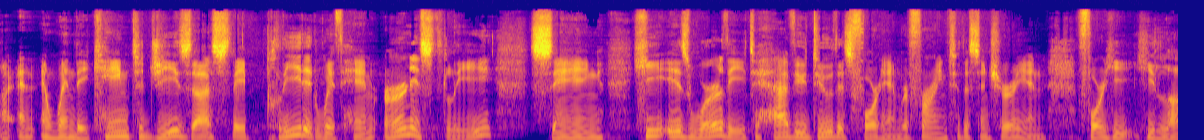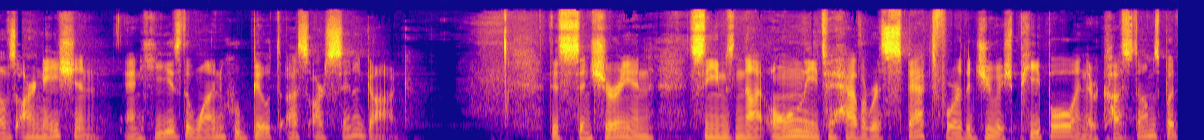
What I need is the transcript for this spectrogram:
uh, and, and when they came to Jesus, they pleaded with him earnestly, saying, He is worthy to have you do this for him, referring to the centurion, for he, he loves our nation, and he is the one who built us our synagogue. This centurion seems not only to have a respect for the Jewish people and their customs, but,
